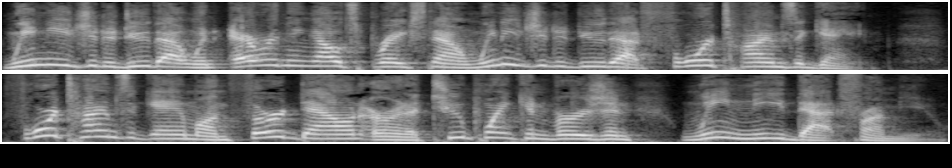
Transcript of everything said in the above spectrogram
We need you to do that when everything else breaks down. We need you to do that four times a game. Four times a game on third down or in a two point conversion. We need that from you.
